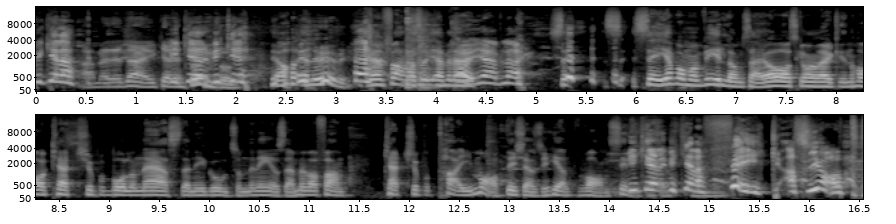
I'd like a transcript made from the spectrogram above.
Jävla... Ja, men det där, vilka Vilka... humbug. vilka... Ja, eller hur? Men fan, alltså, jag menar, Oj jävlar. sä, sä, säga vad man vill om så här, ja, ska man verkligen ha ketchup på bolognese, den är god som den är och så här, men vad fan, ketchup och thaimat, det känns ju helt vansinnigt. Vilka jävla, jävla fake asiat.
